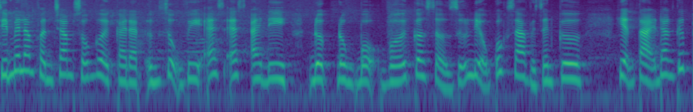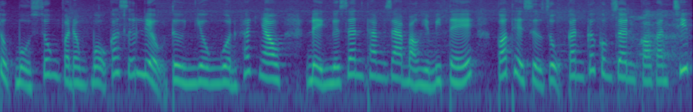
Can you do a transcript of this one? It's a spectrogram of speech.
95% số người cài đặt ứng dụng VSSID được đồng bộ với cơ sở dữ liệu quốc gia về dân cư. Hiện tại đang tiếp tục bổ sung và đồng bộ các dữ liệu từ nhiều nguồn khác nhau để người dân tham gia bảo hiểm y tế có thể sử dụng căn cước công dân có gắn chip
